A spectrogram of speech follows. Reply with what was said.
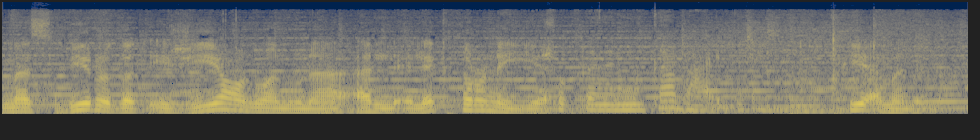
مسبيرو دوت إي جي عنواننا الإلكتروني. شكرا للمتابعة. في أمان الله.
